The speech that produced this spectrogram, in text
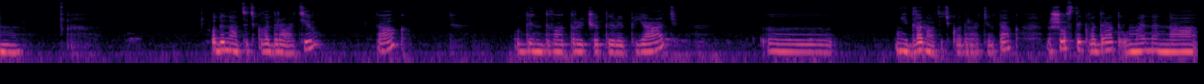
м, 11 квадратів. Так. 1, 2, 3, 4, 5. Е, ні, 12 квадратів, так? Шостий квадрат у мене на,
